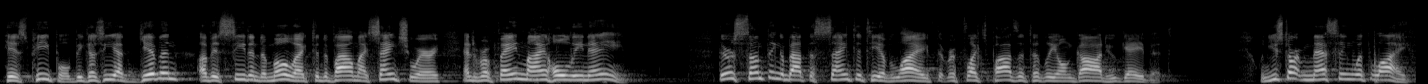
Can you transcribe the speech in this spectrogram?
his people, because he hath given of his seed unto Molech to defile my sanctuary and to profane my holy name. There is something about the sanctity of life that reflects positively on God who gave it. When you start messing with life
